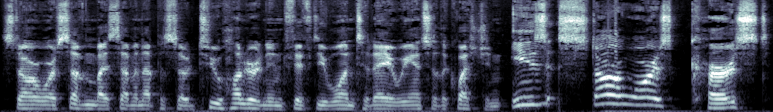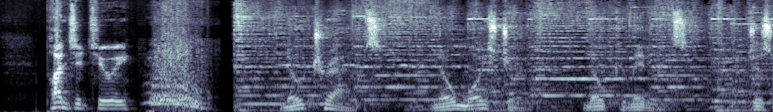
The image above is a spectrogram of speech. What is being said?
Star Wars 7x7 episode 251. Today we answer the question Is Star Wars cursed? Punch it, Chewie. No traps, no moisture, no committees. Just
